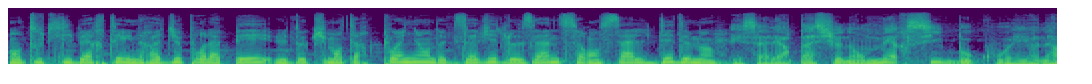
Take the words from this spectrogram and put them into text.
En toute liberté, une radio pour la paix, le documentaire poignant de Xavier de Lausanne sort en salle dès demain. Et ça a l'air passionnant. Merci beaucoup, Ayona.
